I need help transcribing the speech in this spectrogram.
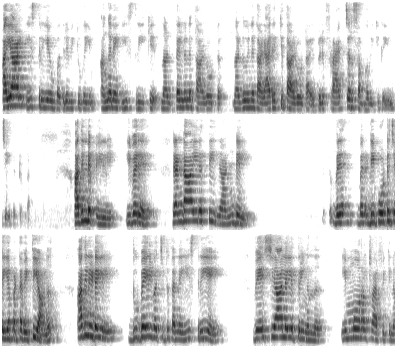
അയാൾ ഈ സ്ത്രീയെ ഉപദ്രവിക്കുകയും അങ്ങനെ ഈ സ്ത്രീക്ക് നട്ടെല്ലിന് താഴോട്ട് നടുവിന് തഴരയ്ക്ക് താഴോട്ടായിട്ട് ഒരു ഫ്രാക്ചർ സംഭവിക്കുകയും ചെയ്തിട്ടുണ്ട്. അതിന്റെ പേരിൽ ഇവർ രണ്ടായിരത്തി രണ്ടിൽ ഡിപ്പോർട്ട് ചെയ്യപ്പെട്ട വ്യക്തിയാണ്. അതിനിടയിൽ ദുബൈയിൽ വെച്ചിട്ട് തന്നെ ഈ സ്ത്രീയെ വേശ്യാലയത്തിൽ നിന്ന് ഇമ്മോറൽ ട്രാഫിക്കിന്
